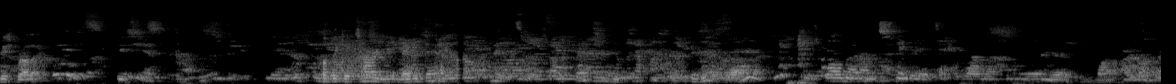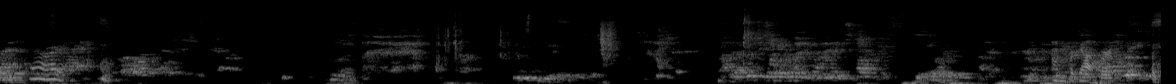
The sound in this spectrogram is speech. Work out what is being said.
Peace, brother. Peace. Oh, the guitar, you made that? Walnut? Walnut cedar, it's like a walnut. All right. I forgot birthdays.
